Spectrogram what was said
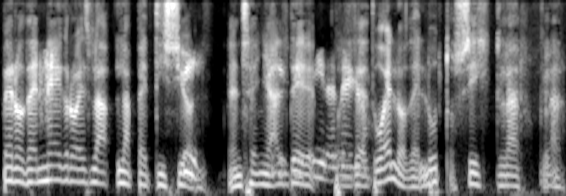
pero de negro es la, la petición. En señal de, pues, de, duelo, de luto, sí, claro, claro.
